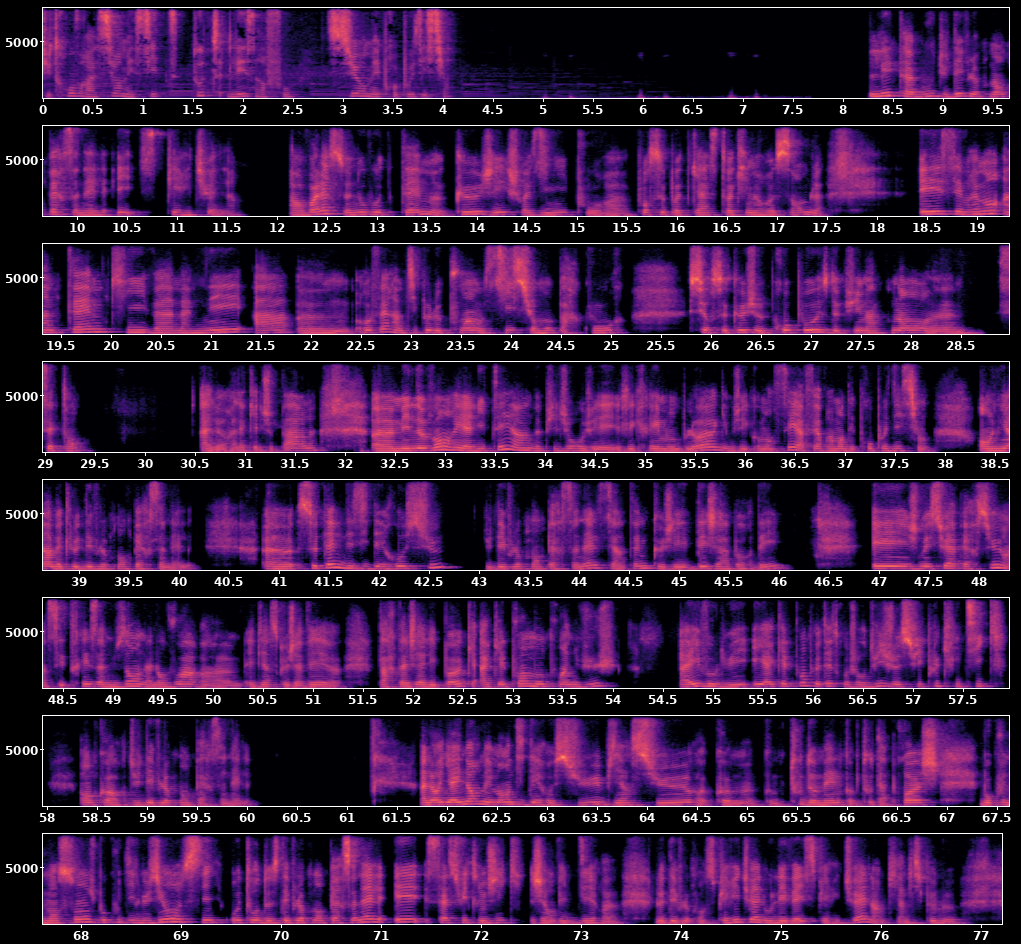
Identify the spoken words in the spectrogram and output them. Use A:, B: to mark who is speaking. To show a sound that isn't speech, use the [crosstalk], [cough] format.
A: tu trouveras sur mes sites toutes les infos sur mes propositions. Les tabous du développement personnel et spirituel. Alors voilà ce nouveau thème que j'ai choisi pour, euh, ce podcast, Toi qui me ressemble. Et c'est vraiment un thème qui va m'amener à euh, refaire un petit peu le point aussi sur mon parcours, sur ce que je propose depuis maintenant euh, sept ans à l'heure à laquelle je parle. Euh, mes 9 ans en réalité, hein, depuis le jour où j'ai créé mon blog, où j'ai commencé à faire vraiment des propositions en lien avec le développement personnel. Euh, ce thème des idées reçues du développement personnel, c'est un thème que j'ai déjà abordé. Et je me suis aperçue, hein, c'est très amusant en allant voir euh, eh bien, ce que j'avais euh, partagé à l'époque, à quel point mon point de vue a évolué et à quel point peut-être aujourd'hui je suis plus critique encore du développement personnel. Alors, il y a énormément d'idées reçues, bien sûr, comme, comme tout domaine, comme toute approche, beaucoup de mensonges, beaucoup d'illusions aussi autour de ce développement personnel et sa suite logique, j'ai envie de dire euh, le développement spirituel ou l'éveil spirituel, hein, qui est un petit peu le,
